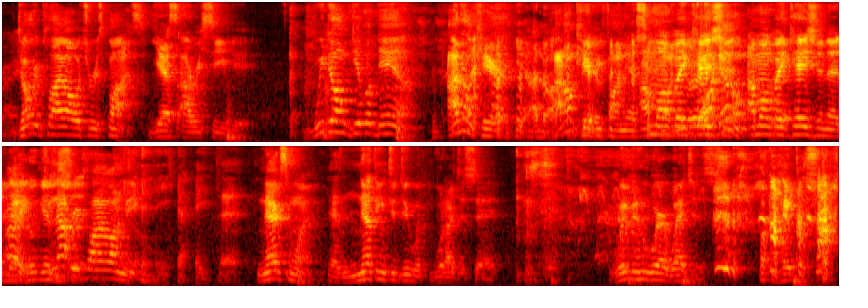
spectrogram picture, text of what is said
Right. Don't reply all with your response. Yes, I received it. We don't give a damn. I don't care. Yeah, I know. I don't care if you find that shit. I'm on vacation. don't. I'm on vacation that day. Right. Who Do gives a not shit? reply on me. I hate that. Next one has nothing to do with what I just said. Women who wear wedges. Fucking hate those shirts.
